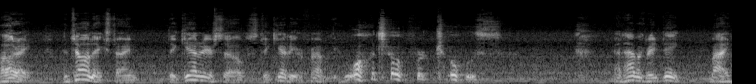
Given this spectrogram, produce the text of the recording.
Alright, until next time, take care of yourselves, take care of your family, watch out for ghosts, and have a great day. Bye.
